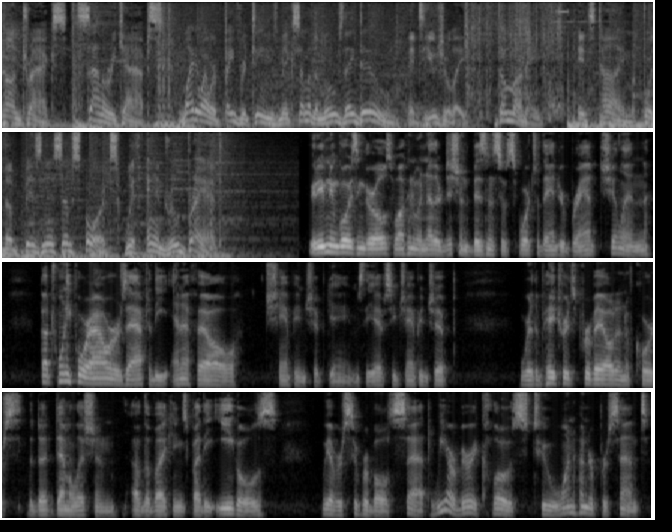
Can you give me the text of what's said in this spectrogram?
Contracts, salary caps. Why do our favorite teams make some of the moves they do? It's usually the money. It's time for the business of sports with Andrew Brandt. Good evening, boys and girls. Welcome to another edition of the Business of Sports with Andrew Brandt. Chilling about 24 hours after the NFL championship games, the AFC championship, where the Patriots prevailed, and of course, the de- demolition of the Vikings by the Eagles. We have our Super Bowl set. We are very close to 100%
